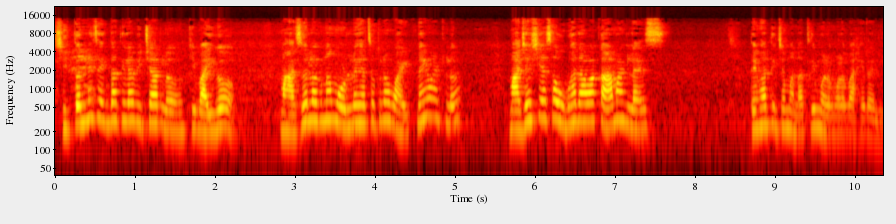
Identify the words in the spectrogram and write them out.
शीतलनेच एकदा तिला विचारलं की बाई ग माझं लग्न मोडलं ह्याचं तुला वाईट नाही वाटलं? माझ्याशी असा उभा दावा का मांडलायस? तेव्हा तिच्या मनातली मळमळ बाहेर आली.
